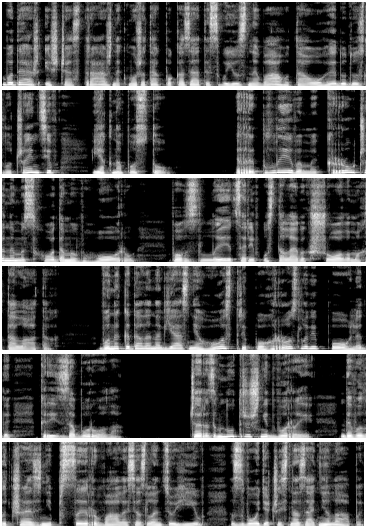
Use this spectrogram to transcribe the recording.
бо де ж іще стражник може так показати свою зневагу та огиду до злочинців, як на посту, рипливими, крученими сходами вгору, повз лицарів у сталевих шоломах та латах. Вони кидали на в'язня гострі, погрозливі погляди крізь заборола. Через внутрішні двори, де величезні пси рвалися з ланцюгів, зводячись на задні лапи,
